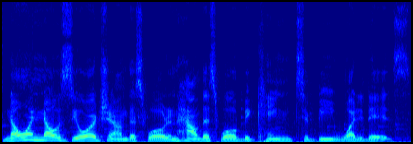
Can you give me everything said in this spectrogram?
No one knows the origin of this world and how this world became to be what it is.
